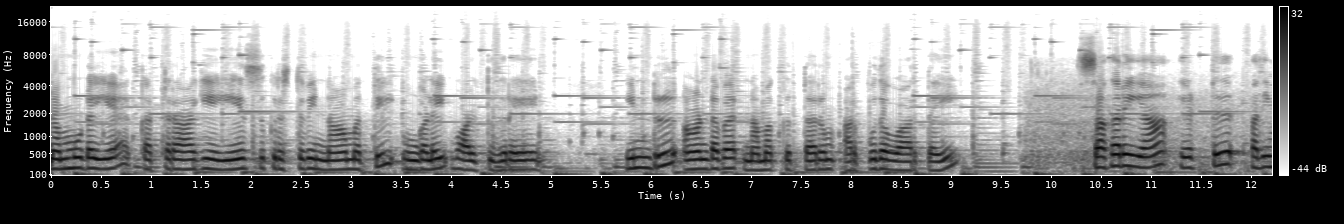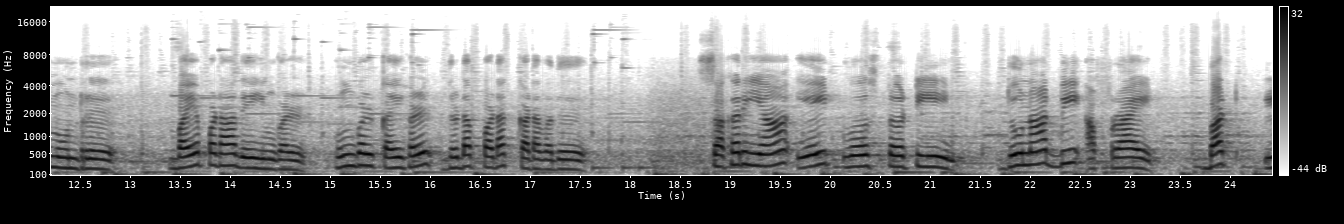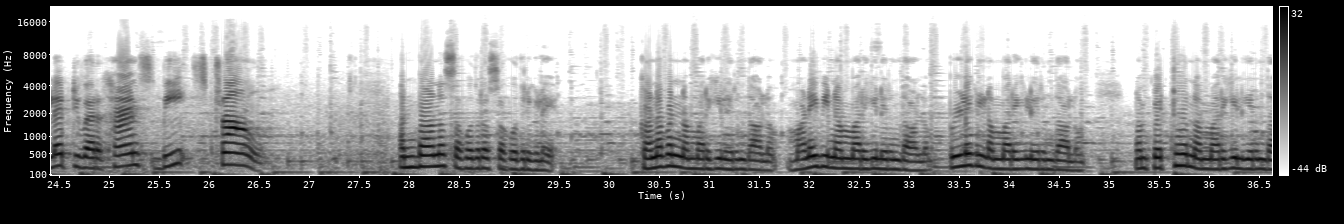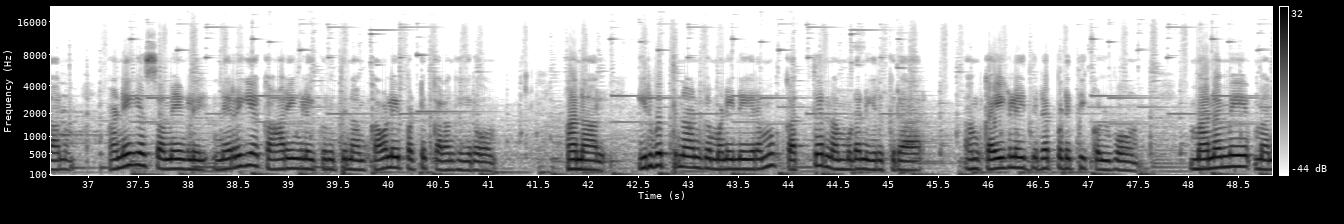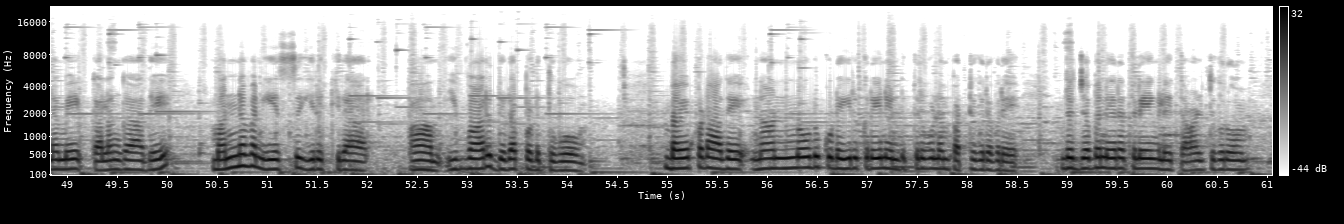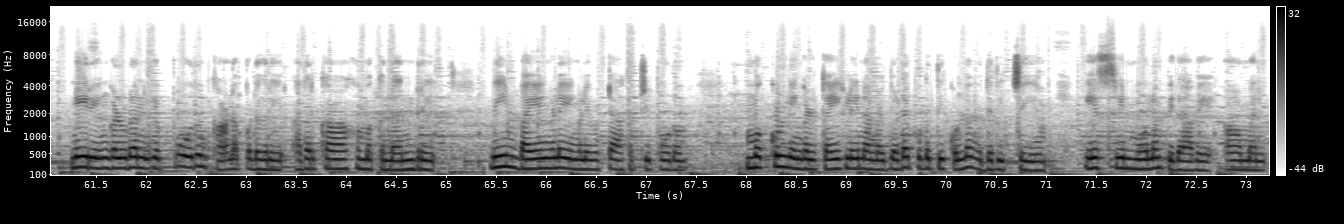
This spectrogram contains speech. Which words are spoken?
நம்முடைய கர்த்தராகிய இயேசு கிறிஸ்துவின் நாமத்தில் உங்களை வாழ்த்துகிறேன். இன்று ஆண்டவர் நமக்கு தரும் அற்புத வார்த்தை சகரியா எட்டு பதிமூன்று பயப்படாதேயுங்கள் உங்கள் கைகள் திடப்பட கடவது. Zechariah eight verse thirteen do not be afraid but let your hands be strong அன்பான சகோதர சகோதரிகளே கணவன் நம் அருகில் இருந்தாலும் மனைவி நம் அருகில் இருந்தாலும் பிள்ளைகள் நம் அருகில் இருந்தாலும் நம் பெற்றோர் நம் அருகில் இருந்தாலும் அநேக சமயங்களில் நிறைய காரியங்களை குறித்து நாம் கவலைப்பட்டு கலங்குகிறோம். ஆனால் இருபத்தி நான்கு மணி நேரமும் கத்தர் நம்முடன் இருக்கிறார். நம் கைகளை திடப்படுத்திக் கொள்வோம். மனமே மனமே கலங்காதே மன்னவன் இயேசு இருக்கிறார். ஆம் இவ்வாறு திடப்படுத்துவோம். பயப்படாதே நான் உன்னோடு கூட இருக்கிறேன் என்று திருவிழம் பற்றுகிறவரே இந்த ஜெப நேரத்திலே எங்களை தாழ்த்துகிறோம். நீர் எங்களுடன் எப்போதும் காணப்படுகிறீர். அதற்காக உமக்கு நன்றி. வீண் பயங்களை எங்களை விட்டு அகற்றி போடும். உமக்குள் எங்கள் கைகளை நாங்கள் திடப்படுத்திக் கொள்ள உதவி செய்யும். இயேசுவின் மூலம் பிதாவே ஆமன்.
